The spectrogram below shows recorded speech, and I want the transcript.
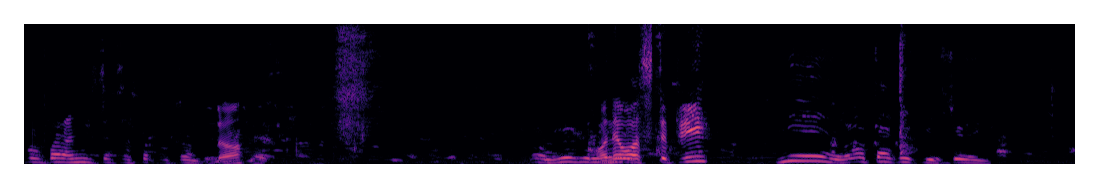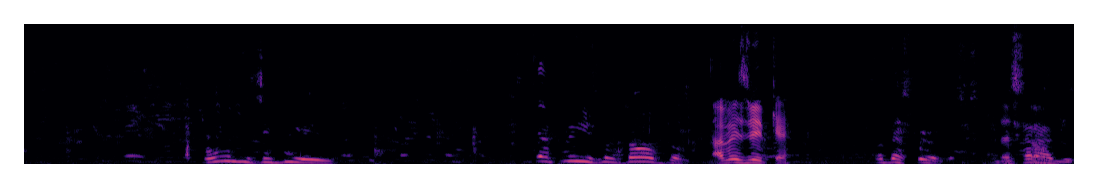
Полтора місяця 100%. Да? Вони у вас теплі? Ні, отак які, сьогодні. По вулиці бігають. Я приїздив з авто, А ви звідки? Одеської області. Одеської. Бессарабії.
